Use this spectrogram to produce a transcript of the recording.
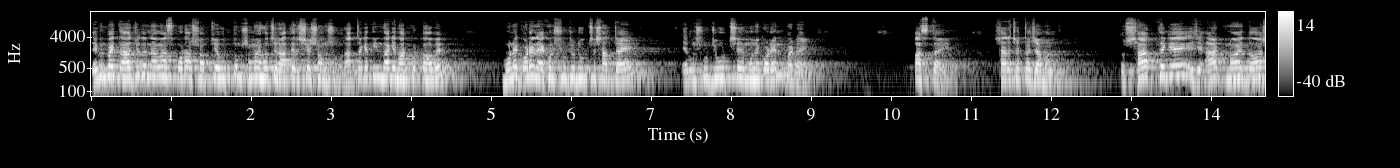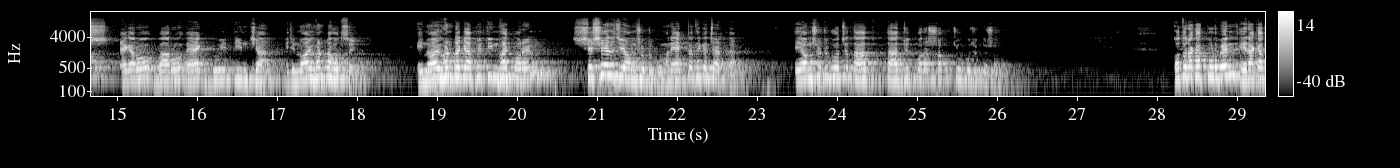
দেখুন ভাই তাহাজুদের নামাজ পড়ার সবচেয়ে উত্তম সময় হচ্ছে রাতের শেষ অংশ। রাতটাকে তিন ভাগে ভাগ করতে হবে। মনে করেন এখন সূর্য ডুবছে সাতটায় এবং সূর্য উঠছে, মনে করেন কয়টায় পাঁচটায়, সাড়ে চারটা জামাত। তো সাত থেকে এই যে আট, নয়, দশ, এগারো, বারো, এক, দুই, তিন, চার, এই যে নয় ঘণ্টা হচ্ছে, এই নয় ঘন্টাকে আপনি তিন ভাগ করেন, শেষের যে অংশটুকু মানে একটা থেকে চারটা, এই অংশটুকু হচ্ছে তাহাজ তাহাজুদ পড়ার সবচেয়ে উপযুক্ত সময়। কত রাকাত পড়বেন? এই রাকাত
